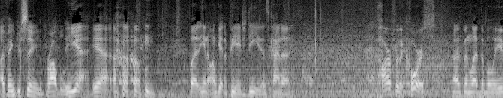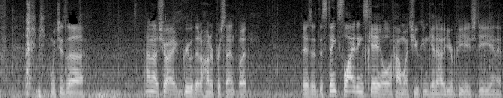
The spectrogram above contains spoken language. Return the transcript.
I think you're seeing the problem. Yeah, yeah. Um, but you know, I'm getting a PhD. That's kind of par for the course. I've been led to believe, which is uh, I'm not sure I agree with it 100%, but there's a distinct sliding scale of how much you can get out of your PhD, and it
